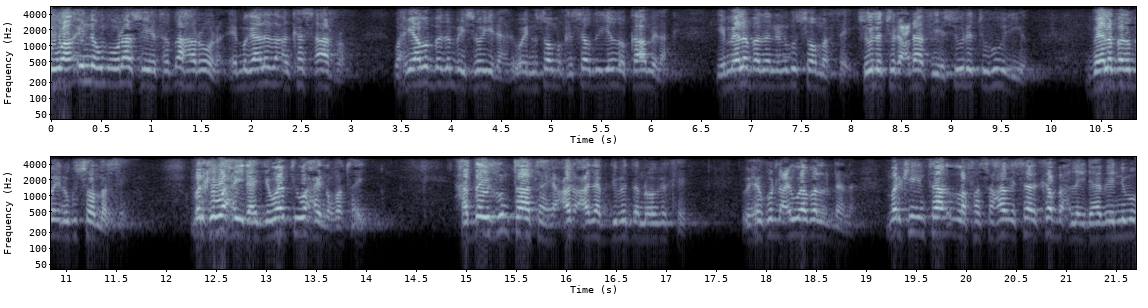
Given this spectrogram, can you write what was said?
waa inahum unaasun yatadaharuuna ee magaalada aan ka saaro waxyaabo badan bay soo yidhahdeen waynasoo qisadu iyadoo kaamila iyo meelo badan inagu soo martay. Suuratu racdaaf iyo suuratu huud iyo meelo badan bay inagu soo martay. Marka waxay yidhahdeen jawaabtii waxay noqotay hadday runtaa tahay cad cadaab dibadda nooga keen. Wixii ku dhacay waaba la dhana. Markii intaa la fasaxo isaga ka bax layidhi habeenimo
